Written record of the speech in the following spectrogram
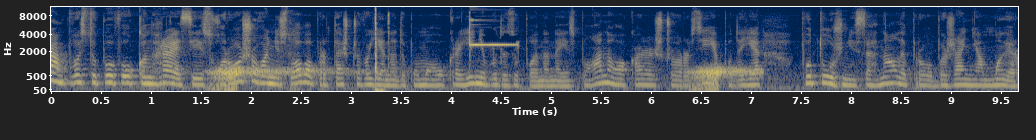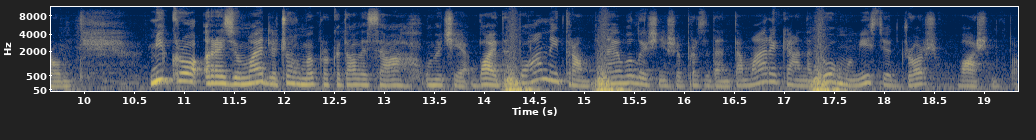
Трамп виступив у конгресі із хорошого ні слова про те, що воєнна допомога Україні буде зупинена. І з поганого каже, що Росія подає потужні сигнали про бажання миру. Мікрорезюме, для чого ми прокидалися уночі. Байден поганий Трамп найвеличніший президент Америки. А на другому місці Джордж Вашингтон.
